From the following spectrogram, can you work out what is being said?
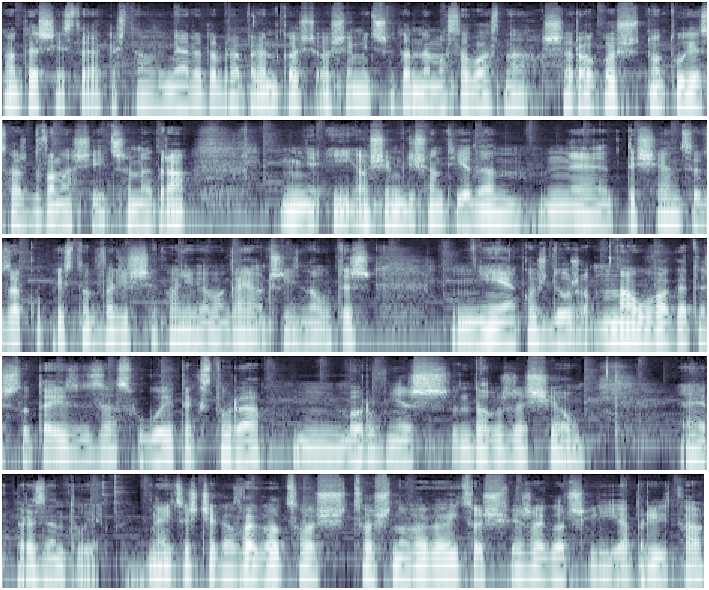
no też jest to jakaś tam w miarę dobra prędkość, 8,3 tony masa własna, szerokość, no tu jest aż 12,3 metra i 81 e, tysięcy w zakupie, 120 koni wymagają, czyli znowu też nie jakoś dużo. Na uwagę też tutaj zasługuje tekstura, bo również dobrze się E, prezentuje. No i coś ciekawego, coś, coś nowego i coś świeżego, czyli Aprilka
